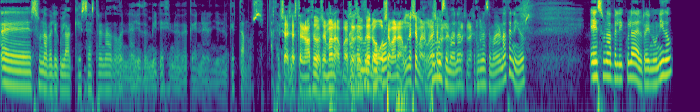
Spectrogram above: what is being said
eh, es una película que se ha estrenado en el año 2019, que en el año en el que estamos. Hace O sea, se ha estrenado hace dos semanas, para ser Hace muy sincero, o semana, una semana, una hace muy semana. semana, hace una semana, no hace ni dos. Es una película del Reino Unido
